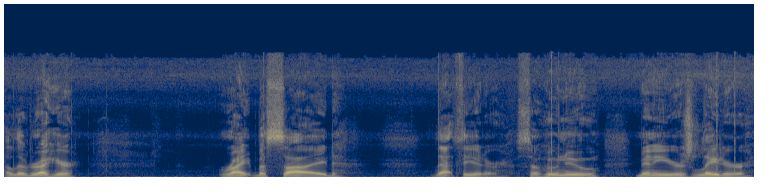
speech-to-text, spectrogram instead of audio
I lived right here, right beside that theater. So who knew many years later,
